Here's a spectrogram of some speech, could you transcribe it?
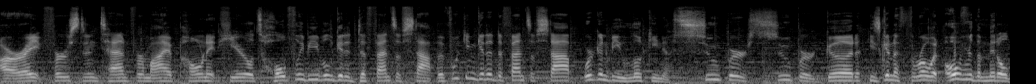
Alright, first and 10 for my opponent here. Let's hopefully be able to get a defensive stop. If we can get a defensive stop, we're going to be looking super, super good. He's going to throw it over the middle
